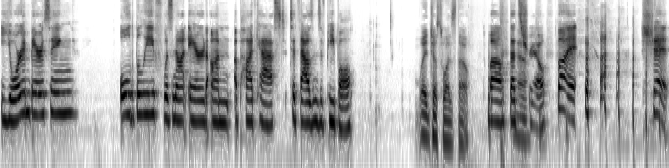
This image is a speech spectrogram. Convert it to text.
your embarrassing old belief was not aired on a podcast to thousands of people. Well, It just was, though. Well, that's Yeah. true. But shit.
